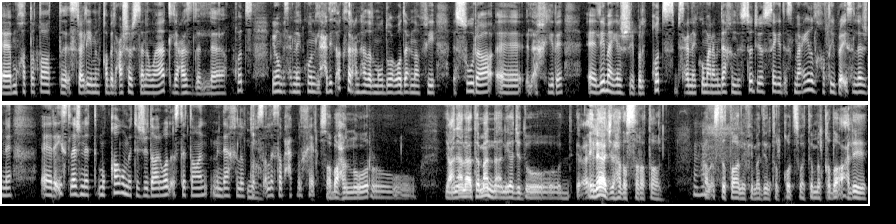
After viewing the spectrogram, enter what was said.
مخططات إسرائيلية من قبل عشر سنوات لعزل القدس. اليوم بسعدنا يكون الحديث أكثر عن هذا الموضوع. وضعنا في الصورة آه، الأخيرة آه، لما يجري بالقدس. بسعدنا يكون معنا من داخل الاستوديو السيد إسماعيل الخطيب رئيس اللجنة رئيس لجنة مقاومة الجدار والاستيطان من داخل القدس. نعم. الله يصبحك بالخير. صباح النور. و... يعني أنا أتمنى أن يجدوا علاج لهذا السرطان الاستيطاني في مدينة القدس ويتم القضاء عليه.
